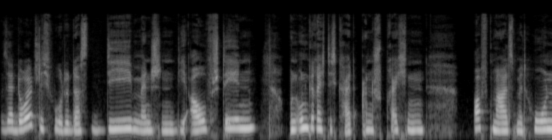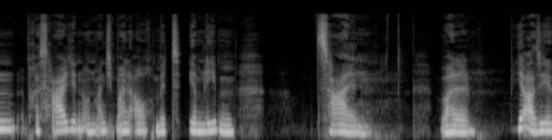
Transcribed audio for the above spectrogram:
sehr deutlich wurde, dass die Menschen, die aufstehen und Ungerechtigkeit ansprechen, oftmals mit hohen Pressalien und manchmal auch mit ihrem Leben zahlen, weil ja, sie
